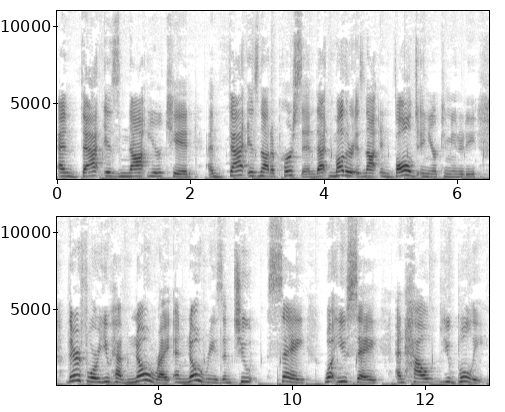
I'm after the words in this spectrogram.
and that is not your kid, and that is not a person. That mother is not involved in your community. Therefore, you have no right and no reason to say what you say and how you bully.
